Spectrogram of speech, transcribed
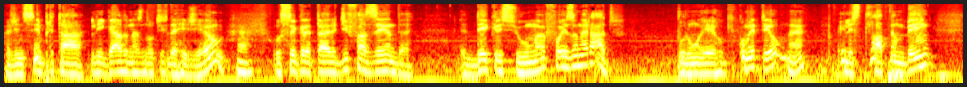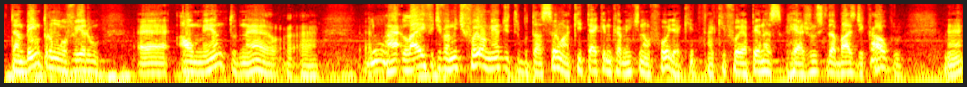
a gente sempre está ligado nas notícias da região. É. O secretário de Fazenda de Criciúma foi exonerado por um erro que cometeu, né? Eles lá também, também promoveram é, aumento, né? É, lá, lá, efetivamente foi aumento de tributação, aqui tecnicamente não foi, aqui, aqui foi apenas reajuste da base de cálculo, né?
